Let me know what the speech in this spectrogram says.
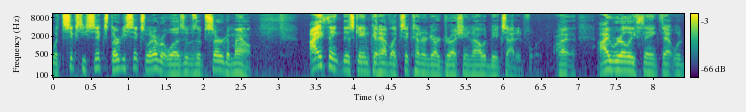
what 66, 36, whatever it was. It was an absurd amount. I think this game could have like 600 yards rushing, and I would be excited for it. I really think that would.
